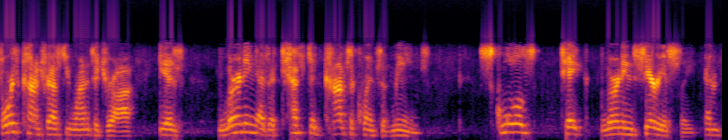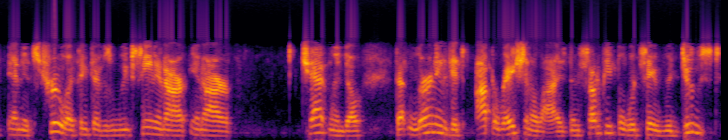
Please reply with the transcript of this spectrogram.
fourth contrast you wanted to draw is learning as a tested consequence of means. Schools take learning seriously, and, and it's true, I think, as we've seen in our, in our chat window, that learning gets operationalized, and some people would say reduced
